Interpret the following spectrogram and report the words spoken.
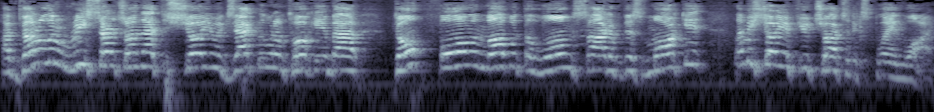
I've done a little research on that to show you exactly what I'm talking about. Don't fall in love with the long side of this market. Let me show you a few charts and explain why.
